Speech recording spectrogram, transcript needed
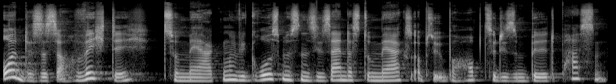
Und es ist auch wichtig zu merken, wie groß müssen sie sein, dass du merkst, ob sie überhaupt zu diesem Bild passen.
